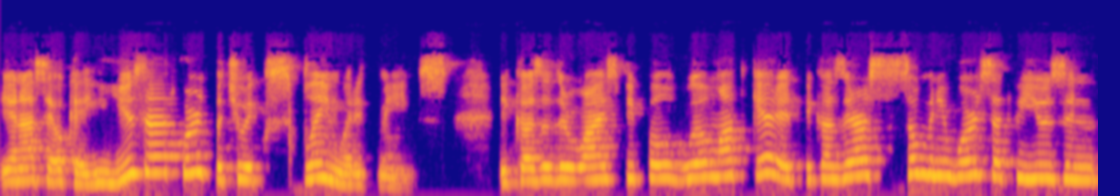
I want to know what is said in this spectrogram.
And I say, okay, you use that word, but you explain what it means. Because otherwise, people will not get it. Because there are so many words that we use in,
